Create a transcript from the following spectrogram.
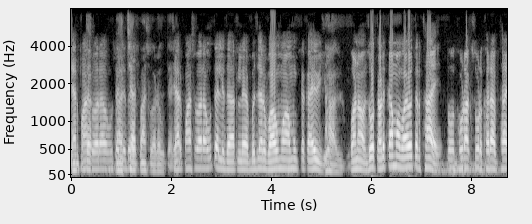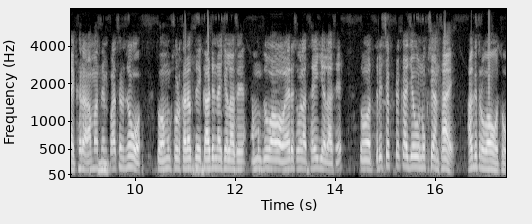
ચાર પાંચ વાળા ઉતારી ચાર લીધા? પાંચ વાળા ઉતારી ચાર પાંચ વાળા ઉતારી લીધા એટલે બજાર ભાવમાં અમુક ટકા આવી ગયો. પણ જો તડકામાં વાવેતર થાય તો થોડાક છોડ ખરાબ થાય. ખરા આમાં તમે પાછળ જોવો તો અમુક છોડ ખરાબ થઈ કાઢી નાખેલા છે. અમુક જો આવા વાયરસ વાળા થઈ ગયેલા છે તો ત્રીસેક ટકા જેવું નુકસાન થાય. આગતરો વાવો તો.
